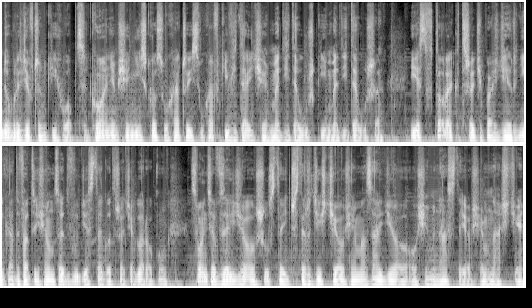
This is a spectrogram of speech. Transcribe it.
dobry dziewczynki i chłopcy. Kłaniam się nisko słuchacze i słuchawki. Witajcie Mediteuszki i Mediteusze. Jest wtorek, 3 października 2023 roku. Słońce wzejdzie o 6.48, a zajdzie o 18.18.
